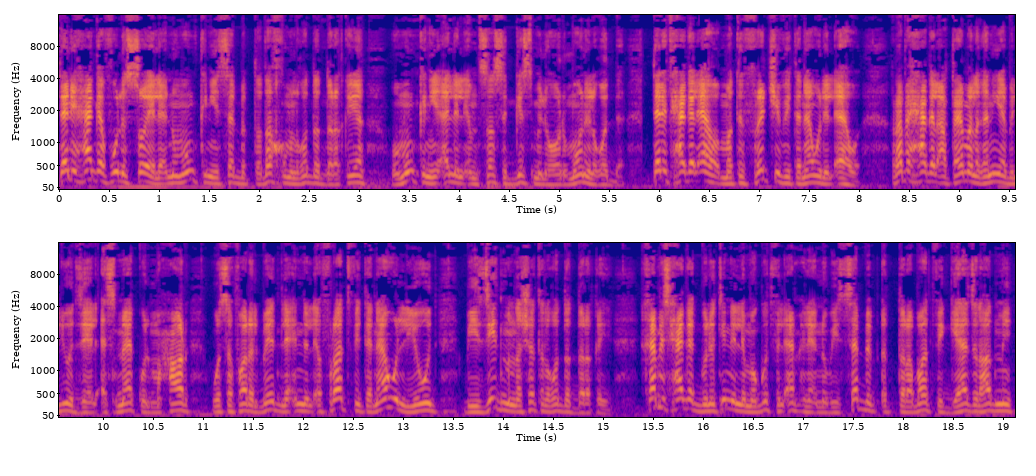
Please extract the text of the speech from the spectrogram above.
تاني حاجة فول الصويا لأنه ممكن يسبب تضخم الغدة الدرقية وممكن يقلل امتصاص الجسم لهرمون الغدة. تالت حاجة القهوة ما تفرطش في تناول القهوة. رابع حاجة الأطعمة الغنية باليود زي الأسماك والمحار وصفار البيض لأن الإفراط في تناول اليود بيزيد من نشاط الغدة الدرقية. خامس حاجة الجلوتين اللي موجود في القمح لأنه بيسبب اضطرابات في الجهاز الهضمي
